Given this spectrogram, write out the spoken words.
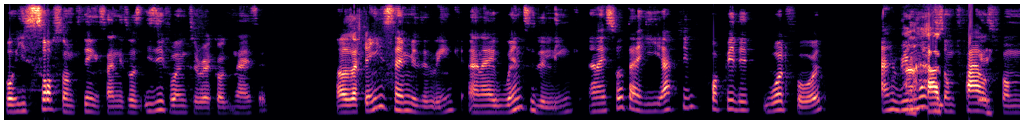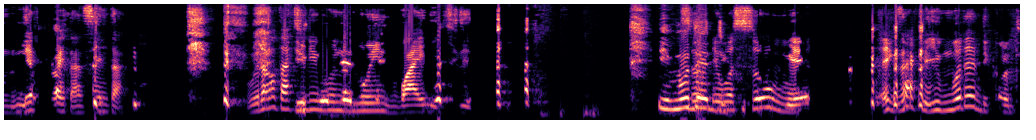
but he saw some things, and it was easy for him to recognize it." I was like, "Can you send me the link?" And I went to the link, and I saw that he actually copied it word for word and removed how some files from left, right, and center without actually even knowing why he did it. you So it was so weird. Exactly, He modded the code.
